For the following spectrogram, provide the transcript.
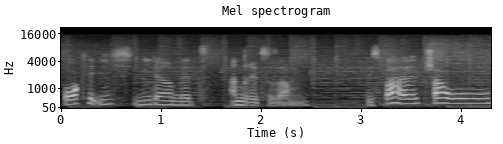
talke ich wieder mit André zusammen. Bis bald, ciao!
